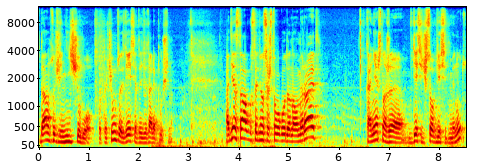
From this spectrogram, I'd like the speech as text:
в данном случае ничего. Вот почему-то здесь эта деталь опущена. 11 августа 96 года она умирает. Конечно же, в 10 часов 10 минут,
